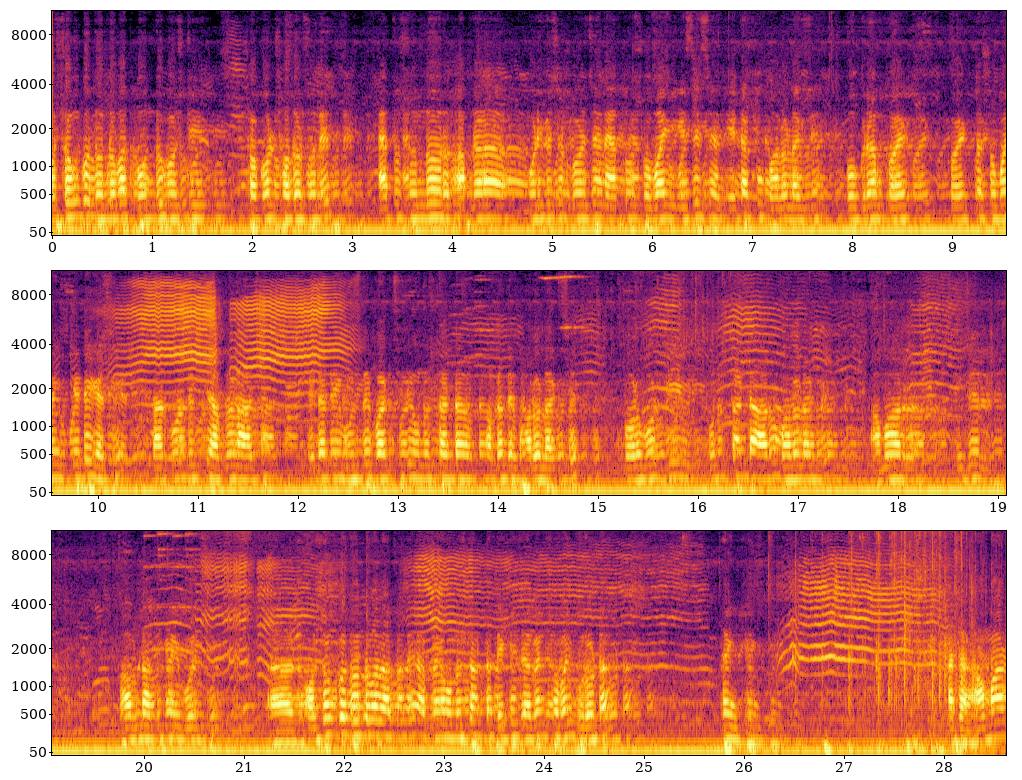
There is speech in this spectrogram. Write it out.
অসংখ্য ধন্যবাদ বন্ধু গোষ্ঠীর সকল সদস্যদের। এত সুন্দর আপনারা পরিবেশন করেছেন, এত সবাই এসেছেন, এটা খুব ভালো লাগছে। প্রোগ্রাম কয়েক, কয়েকটা সময় কেটে গেছে, তারপরে দেখছি আপনারা আছেন। এটাতে বুঝতে পারছি যে অনুষ্ঠানটা আপনাদের ভালো লাগছে। পরবর্তী অনুষ্ঠানটা আরও ভালো লাগবে। আমার নিজের ভাবনা থেকে আমি বলছি। আর অসংখ্য ধন্যবাদ আপনাদের আপনারা অনুষ্ঠানটা দেখে যাবেন সবাই পুরোটা। থ্যাংক ইউ আচ্ছা আমার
